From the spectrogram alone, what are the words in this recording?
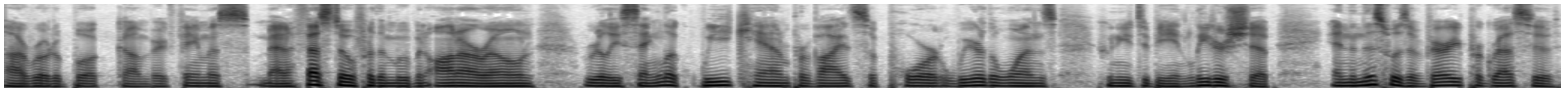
uh, wrote a book, um, very famous manifesto for the movement on our own, really saying, look, we can provide support. We're the ones who need to be in leadership. And then this was a very progressive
